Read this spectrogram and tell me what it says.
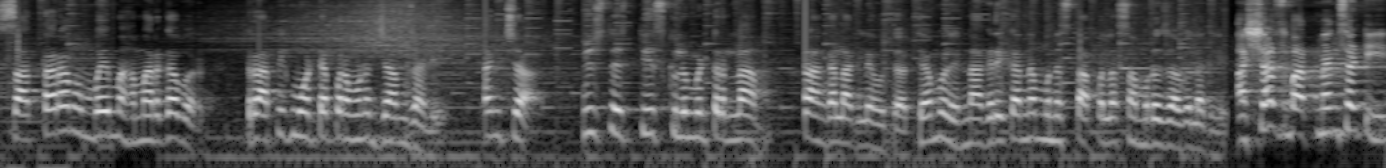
सातारा मुंबई महामार्गावर ट्रॅफिक मोठ्या प्रमाणात जाम झाले. त्यांच्या वीस ते तीस किलोमीटर लांब रांगा लागल्या होत्या. त्यामुळे नागरिकांना मनस्तापाला सामोरे जावे लागले. अशाच बातम्यांसाठी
